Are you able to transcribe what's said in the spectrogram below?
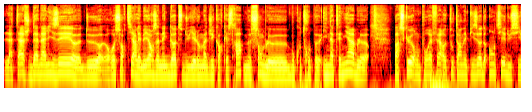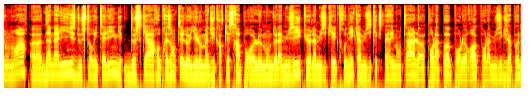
La tâche d'analyser, de ressortir les meilleures anecdotes du Yellow Magic Orchestra me semble beaucoup trop inatteignable parce que on pourrait faire tout un épisode entier du Sillon Noir d'analyse, de storytelling, de ce qu'a représenté le Yellow Magic Orchestra pour le monde de la musique, la musique électronique, la musique expérimentale, pour la pop, pour le rock, pour la musique japonaise.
